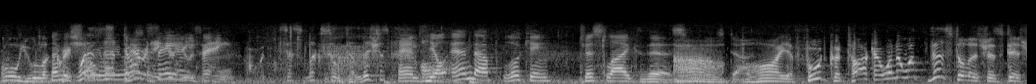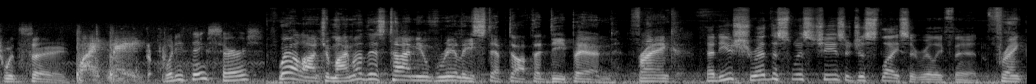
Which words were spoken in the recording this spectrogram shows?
Oh, you look Let me great. show What you that you doing to Say you? anything. Oh, it just looks so delicious. And oh. he'll end up looking just like this Oh, he's done. boy, if food could talk, I wonder what this delicious dish would say. Bite me. What do you think, sirs? Well, Aunt Jemima, this time you've really stepped off the deep end. Frank, Now, do you shred the Swiss cheese or just slice it really thin? Frank,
